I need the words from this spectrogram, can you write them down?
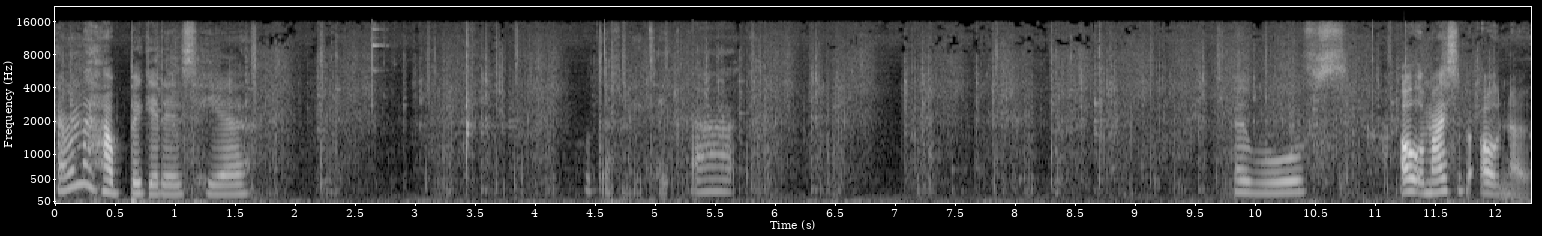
Can't remember how big it is here. We'll definitely take that. No wolves. Oh, am I Oh, no.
